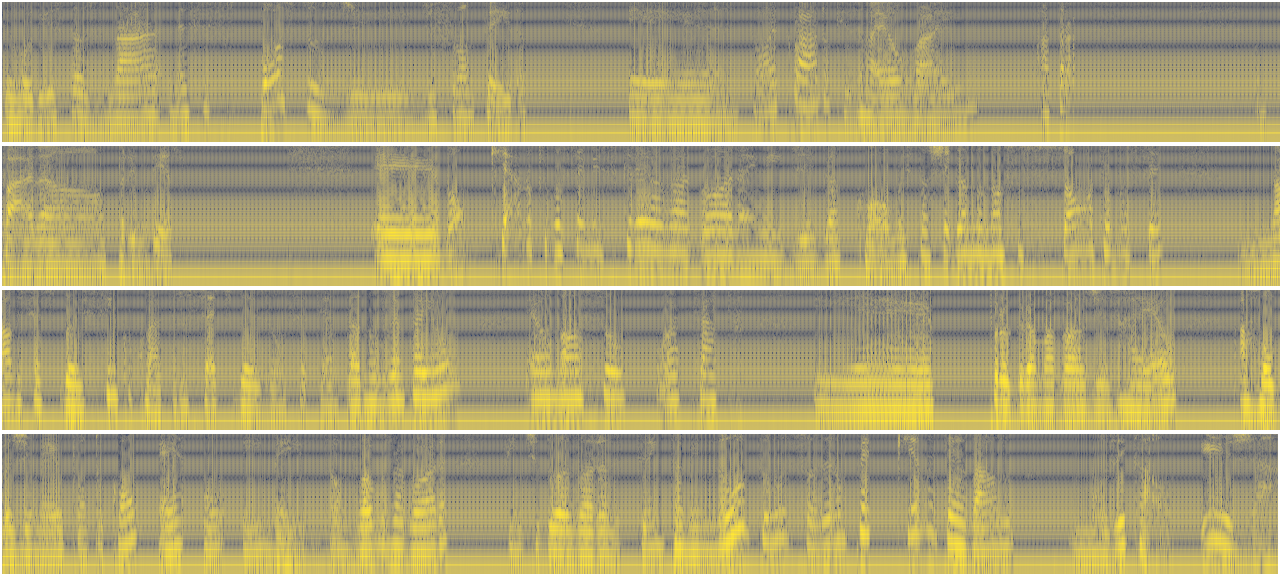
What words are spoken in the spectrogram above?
terroristas na, nesses postos de, de fronteira. É, então é claro que Israel vai para prender é, bom, quero que você me escreva agora e me diga como está chegando o nosso som até você. 97254721791 é o nosso WhatsApp. E é programa Voz de Israel, arroba gmail.com é o e-mail. Então vamos agora, 22 horas e 30 minutos, fazer um pequeno intervalo musical. E já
